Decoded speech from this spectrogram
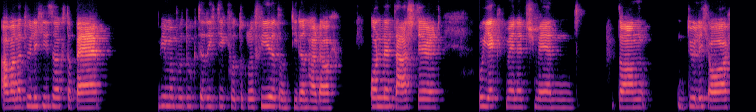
aber natürlich ist auch dabei, wie man Produkte richtig fotografiert und die dann halt auch online darstellt, Projektmanagement, dann natürlich auch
